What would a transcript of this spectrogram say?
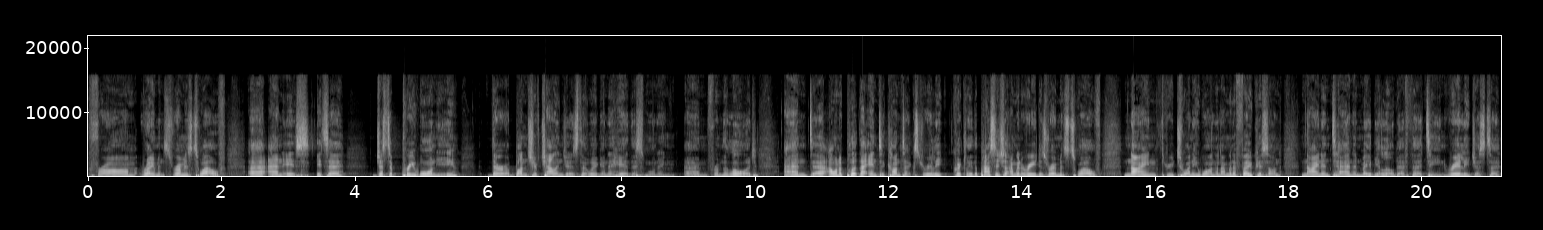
from Romans, Romans 12, uh, and it's it's a just to pre warn you, there are a bunch of challenges that we're going to hear this morning um, from the Lord. And uh, I want to put that into context really quickly. The passage that I'm going to read is Romans 12, 9 through 21. And I'm going to focus on 9 and 10 and maybe a little bit of 13, really just to,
